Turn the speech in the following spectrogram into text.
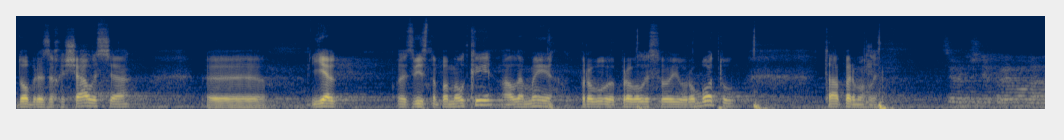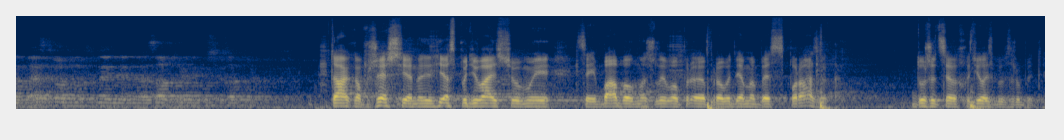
добре захищалися. Е, Є, звісно, помилки, але ми провели свою роботу та перемогли. Сьогоднішня перемога надасть вам натхнення на завтра і післязавтра? Так, а вже ж я, я сподіваюся, що ми цей бабл, можливо, проведемо без поразок. Дуже це хотілося б зробити.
